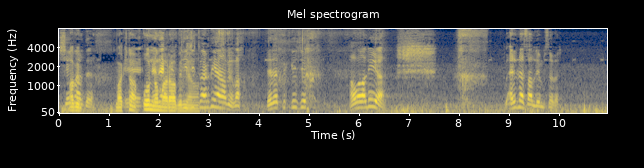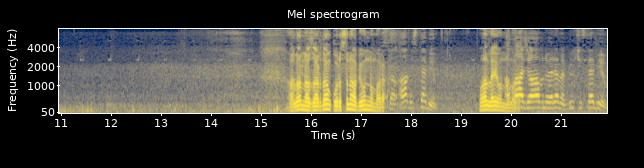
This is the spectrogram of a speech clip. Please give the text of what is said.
Şey Abi, vardı. Makine e, 10 numara abim ya. Gecit vardı ya abi bak. Dedektif Gecit havalanıyor ya. Elimle sallıyorum bu sefer. Allah nazardan korusun abi on numara. Abi istemiyorum. Vallahi on numara. Allah'a cevabını veremem. Mülk istemiyorum.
